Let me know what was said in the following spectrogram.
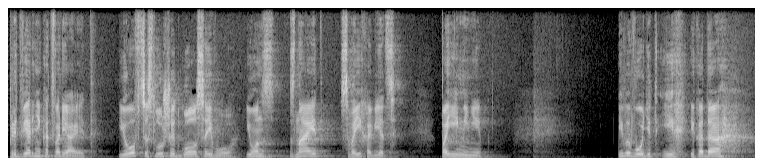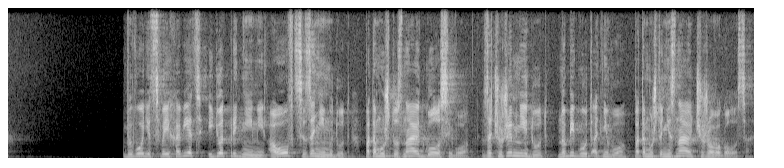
предверник отворяет, и овцы слушают голоса его, и он знает своих овец по имени, и выводит их, и когда выводит своих овец, идет пред ними, а овцы за ним идут, потому что знают голос его. За чужим не идут, но бегут от него, потому что не знают чужого голоса.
